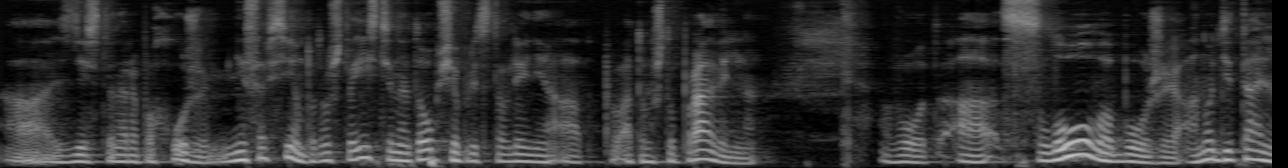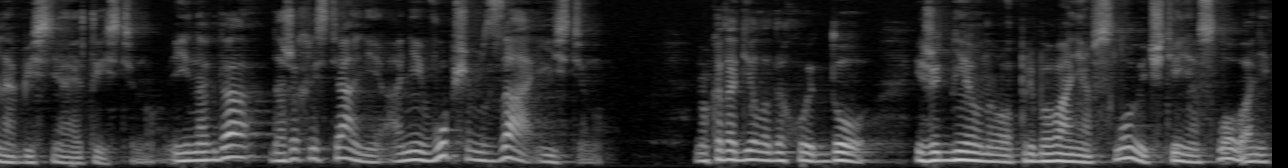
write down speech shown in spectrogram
а здесь это, наверное, похоже. Не совсем, потому что истина – это общее представление о, о том, что правильно. Вот. А Слово Божие, оно детально объясняет истину. И иногда даже христиане, они в общем за истину. Но когда дело доходит до ежедневного пребывания в Слове, чтения Слова, они,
